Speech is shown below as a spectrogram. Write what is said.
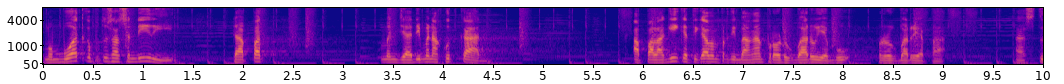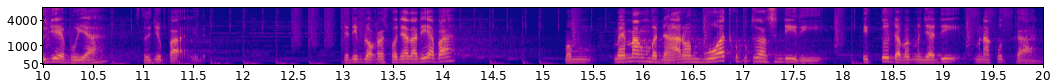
membuat keputusan sendiri dapat menjadi menakutkan. Apalagi ketika mempertimbangkan produk baru ya Bu, produk baru ya Pak. Nah, setuju ya Bu ya? Setuju Pak. Jadi blok responnya tadi apa? Mem memang benar membuat keputusan sendiri itu dapat menjadi menakutkan.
